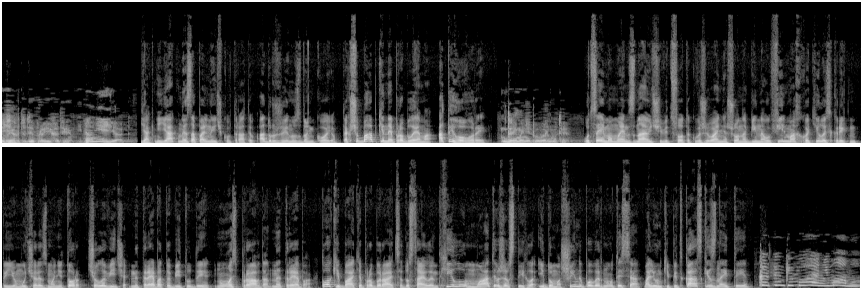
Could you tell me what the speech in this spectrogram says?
У Як туди проїхати? А ніяк. Як ніяк не запальничку втратив, а дружину з донькою. Так що бабки не проблема, а ти говори. Де мені повернути? У цей момент, знаючи відсоток виживання Шона Біна у фільмах, хотілося крикнути йому через монітор: Чоловіче, не треба тобі туди. Ну ось правда, не треба. Поки батя пробирається до Сайленд Хілу, мати вже встигла і до машини повернутися, малюнки підказки знайти, Картинки погані, мамо.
